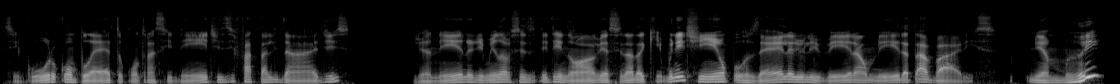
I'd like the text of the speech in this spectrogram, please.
Seguro completo contra acidentes e fatalidades. Janeiro de 1989, assinado aqui bonitinho por Zélia de Oliveira Almeida Tavares. Minha mãe?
